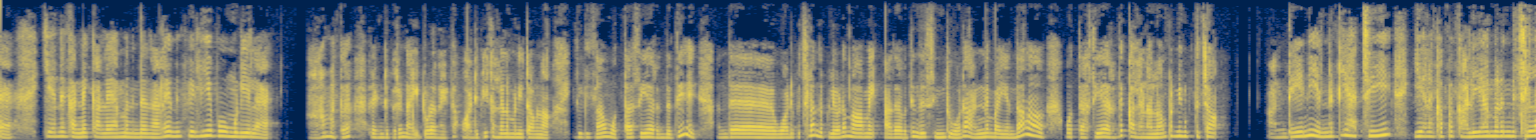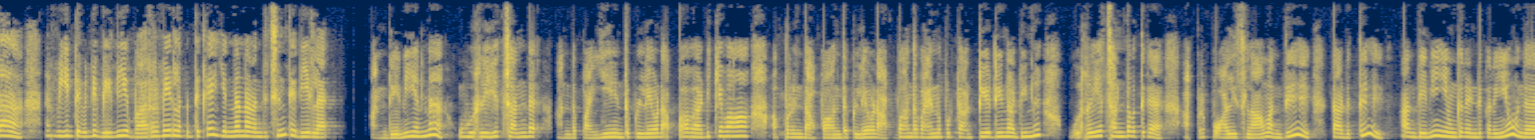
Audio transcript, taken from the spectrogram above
எனக்கு அன்னைக்கு கல்யாணம் இருந்ததுனால எனக்கு வெளியே போக முடியல. ஆமாக்கா ரெண்டு பேரும் நைட்டோட நைட்டா ஓடி போய் கல்யாணம் பண்ணிட்டாங்களாம். இதுக்கு தான் ஒத்தாசையா இருந்தது. அந்த ஓடி போச்சுல அந்த பிள்ளையோட மாமை அதாவது இந்த சிந்துவோட அண்ணன் பையன் தான் ஒத்தாசையா இருந்து கல்யாணம்லாம் பண்ணி கொடுத்துச்சான். அந்தேனி என்னட்டி ஆச்சு எனக்கு அப்ப கல்யாணம் இருந்துச்சுல. வீட்டை விட்டு வெளியே வரவே இல்லை பத்துக்க. என்ன நடந்துச்சுன்னு தெரியல. அந்தேனி என்ன? ஒரே சண்டை. அந்த பையன் இந்த பிள்ளையோட அப்பாவை அடிக்கவான் அப்புறம் இந்த அப்பா அந்த பிள்ளையோட அப்பா அந்த பையனை போட்டு அடி அடின்னு அடின்னு ஒரே சண்டை பத்துக்க அப்புறம் போலீஸ்லாம் வந்து தடுத்து அந்தேனி இவங்க ரெண்டு பேரையும் இந்த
